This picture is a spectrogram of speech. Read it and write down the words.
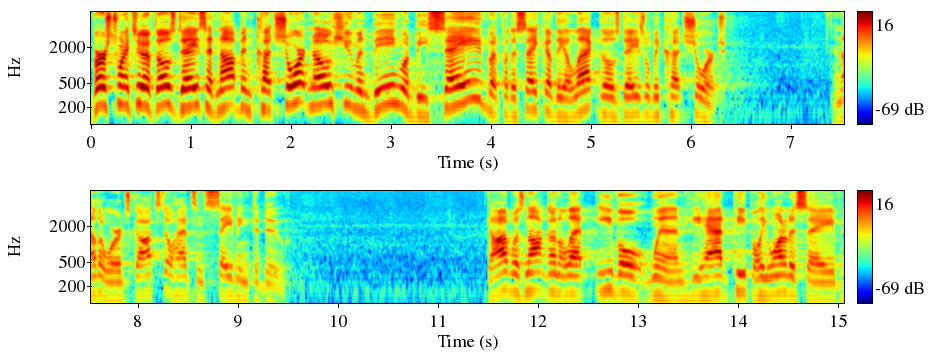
Verse 22 If those days had not been cut short, no human being would be saved, but for the sake of the elect, those days will be cut short. In other words, God still had some saving to do. God was not going to let evil win. He had people he wanted to save.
